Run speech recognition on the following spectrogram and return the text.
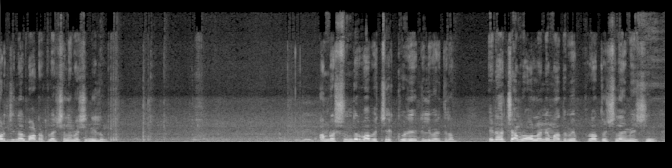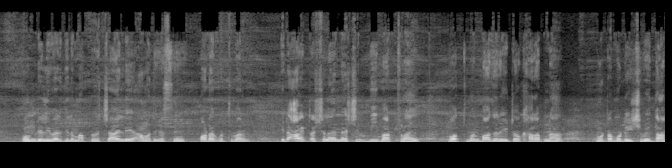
অরিজিনাল বাটারফ্লাই সেলাই মেশিন নিল। আমরা সুন্দরভাবে চেক করে ডেলিভারি দিলাম। এটা হচ্ছে আমরা অনলাইনের মাধ্যমে পুরাতন সেলাই মেশিন হোম ডেলিভারি দিলাম। আপনারা চাইলে আমাদের কাছে অর্ডার করতে পারেন। এটা আরেকটা সেলাই মেশিন বি বাটফ্লাই বর্তমান বাজারে এটাও খারাপ না। মোটামুটি হিসেবে দাম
